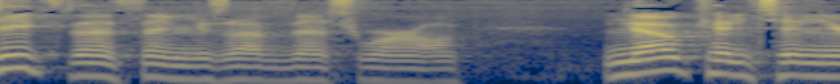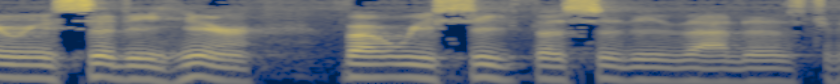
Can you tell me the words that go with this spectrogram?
seek the things of this world. No continuing city here, but we seek the city that is to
